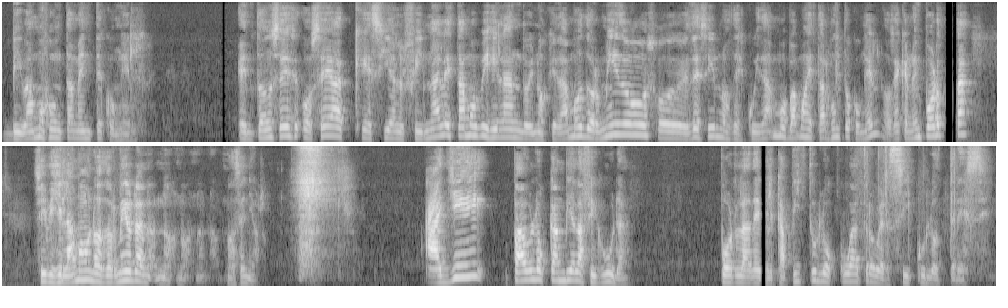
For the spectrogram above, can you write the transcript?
vivamos juntamente con Él. Entonces, o sea que si al final estamos vigilando y nos quedamos dormidos, o es decir, nos descuidamos, vamos a estar junto con Él. O sea que no importa si vigilamos o nos dormimos. No, no, no, no, no, Señor. Allí Pablo cambia la figura por la del capítulo 4, versículo 13.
